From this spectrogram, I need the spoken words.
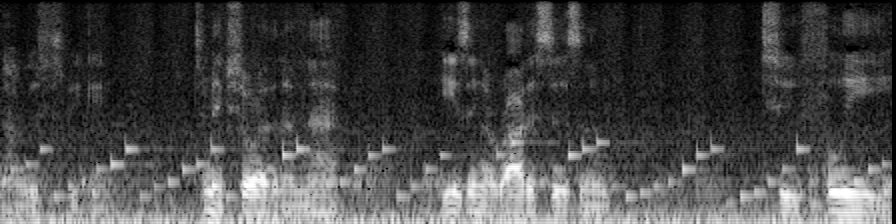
not loosely speaking, to make sure that I'm not using eroticism to flee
